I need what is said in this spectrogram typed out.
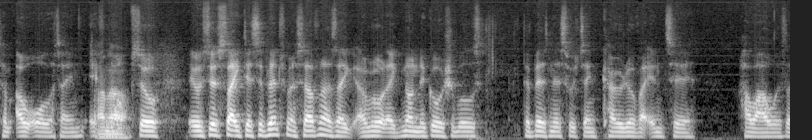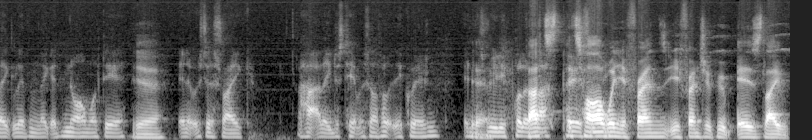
So I'm out all the time. If not, so it was just like discipline for myself. And I was like, I wrote like non-negotiables for business, which then carried over into how I was like living like a normal day. Yeah. And it was just like I had to like just take myself out of the equation and just really pull it That's back. it's hard when your friends, your friendship group is like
